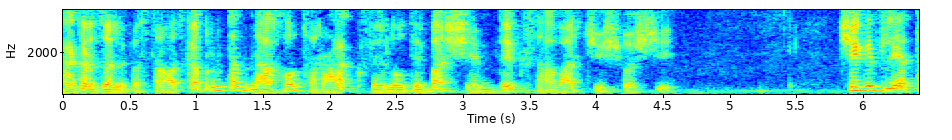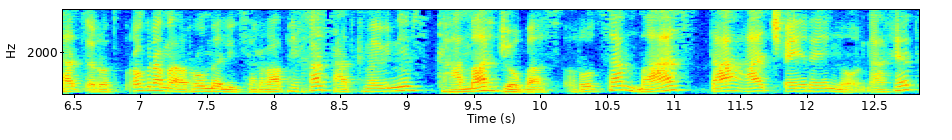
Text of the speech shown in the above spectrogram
გაგრძელებას დავაწყაპნოთ და ნახოთ რა გველოდება შემდეგ სავარჯიშოში. შეგიძლიათ დაწეროთ პროგრამა, რომელიც რვაფეხას ათქმევინებს გამარჯობას, როცა მას დააჭერენო. ნახეთ,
